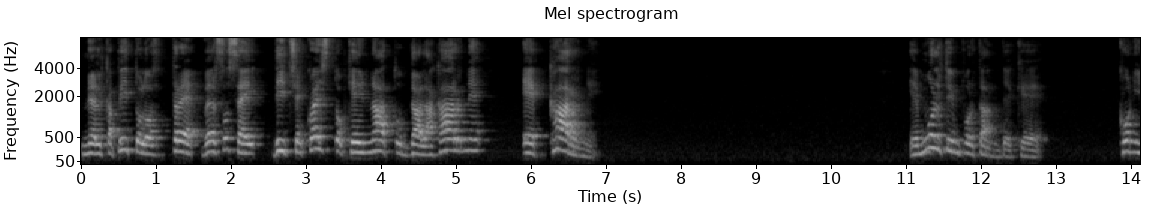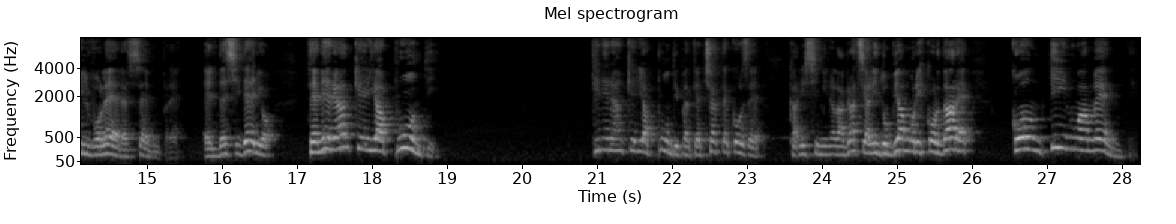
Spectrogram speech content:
nel capitolo 3, verso 6, dice questo che è nato dalla carne è carne. È molto importante che con il volere sempre e il desiderio tenere anche gli appunti. Tenere anche gli appunti perché certe cose, carissimi nella grazia, li dobbiamo ricordare continuamente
